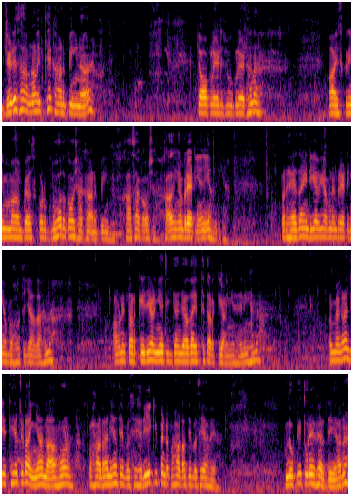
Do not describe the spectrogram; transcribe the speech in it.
ਜਿਹੜੇ ਹਿਸਾਬ ਨਾਲ ਇੱਥੇ ਖਾਣ ਪੀਣ ਆ, ਚਾਕਲੇਟ, ਚੂਕਲੇਟ, ਹਨਾ, ਆਈਸਕ੍ਰੀਮਾਂ, ਬਿਸਕੁਟ, ਬਹੁਤ ਕੁਛ ਆ ਖਾਣ ਪੀਣ ਨੂੰ, ਖਾਸਾ ਕੁਛ ਆ, ਖਾਸੀਆਂ ਵੈਰਾਈਟੀਆਂ ਜੀ ਹੁੰਦੀਆਂ। ਪਰ ਹੈ ਤਾਂ ਇੰਡੀਆ ਵੀ ਆਪਣੇ ਵੈਰਾਈਟੀਆਂ ਬਹੁਤ ਜ਼ਿਆਦਾ, ਹਨਾ? ਆਪਣੇ ਤੜਕੇ ਜਿਹੇ ਵਾਲੀਆਂ ਚੀਜ਼ਾਂ ਜ਼ਿਆਦਾ ਇੱਥੇ ਤੜਕੇ ਵਾਲੀਆਂ ਹੈ ਨਹੀਂ, ਹਨਾ? ਪਰ ਮੈਂ ਕਹਿੰਦਾ ਜਿੱਥੇ ਇਹ ਚੜਾਈਆਂ ਨਾ ਹੋਣ, ਪਹਾੜਾਂ ਜਿਹਾਂ ਤੇ ਬਸੇ, ਹਰੇਕ ਹੀ ਪਿੰਡ ਪਹਾੜਾਂ ਤੇ ਬਸਿਆ ਹੋਇਆ। ਲੋਕੀ ਤੁਰੇ ਫਿਰਦੇ ਆ ਨਾ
